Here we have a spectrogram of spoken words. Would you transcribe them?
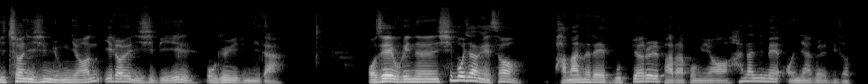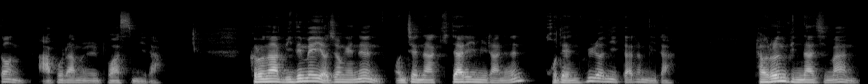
2026년 1월 22일 목요일입니다. 어제 우리는 15장에서 밤하늘의 무뼈를 바라보며 하나님의 언약을 믿었던 아브람을 보았습니다. 그러나 믿음의 여정에는 언제나 기다림이라는 고된 훈련이 따릅니다. 별은 빛나지만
